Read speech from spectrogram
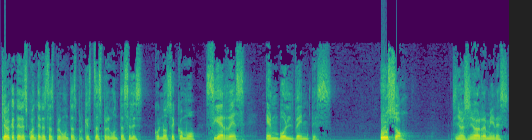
quiero que te des cuenta en estas preguntas, porque estas preguntas se les conoce como cierres envolventes. Uso. Señor y señora Ramírez,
